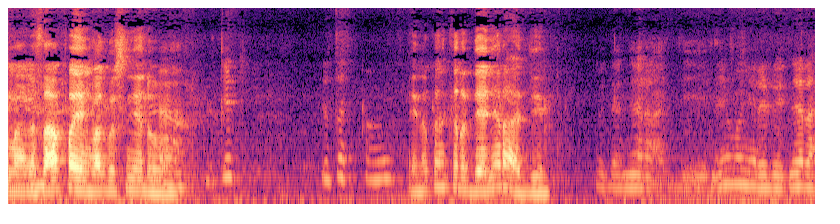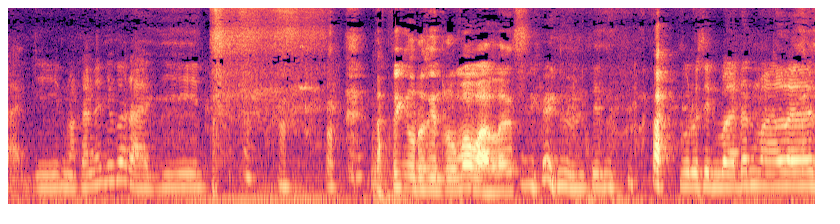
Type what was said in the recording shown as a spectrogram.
Males apa yang bagusnya dong? Nah, itu kamu ini kan kerjanya rajin. Kerjanya rajin nyari duitnya rajin makannya juga rajin. Tapi ngurusin rumah males. Ngurusin ngurusin badan males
